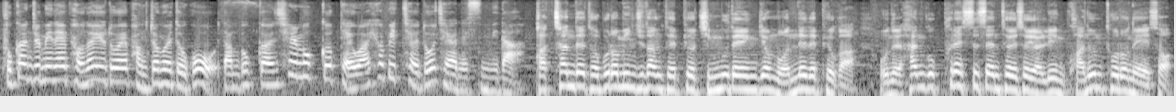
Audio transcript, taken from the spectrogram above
북한 주민의 변화 유도에 방점을 두고 남북 간 실무급 대화 협의체도 제안했습니다. 박찬대 더불어민주당 대표 직무대행 겸 원내대표가 오늘 한국 프레스센터에서 열린 관훈 토론회에서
